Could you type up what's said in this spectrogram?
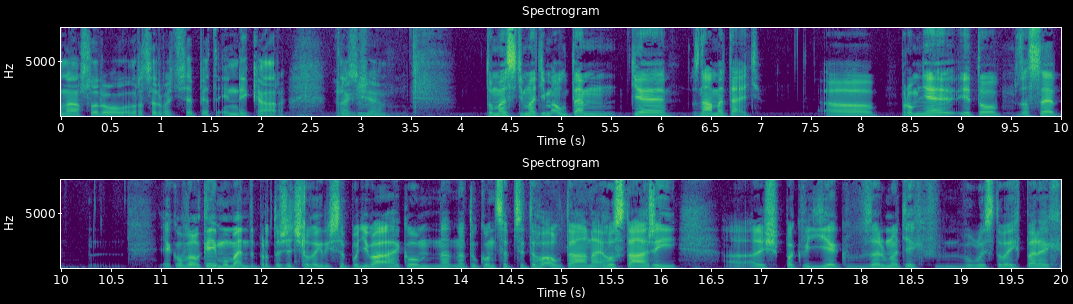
následoval v roce 2005 IndyCar. Takže... Tome, s tímhletím autem tě známe teď. Uh, pro mě je to zase jako velký moment, protože člověk, když se podívá jako na, na tu koncepci toho auta, na jeho stáří, a když pak vidí, jak vzadu na těch dvoulistových perech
